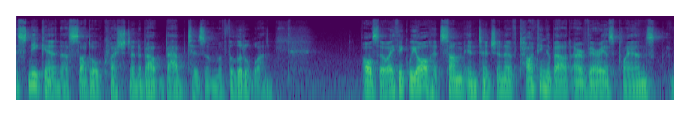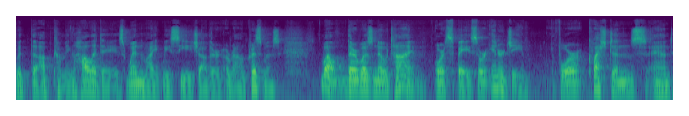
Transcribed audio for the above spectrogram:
sneak in a subtle question about baptism of the little one. Also, I think we all had some intention of talking about our various plans with the upcoming holidays. When might we see each other around Christmas? Well, there was no time or space or energy for questions and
